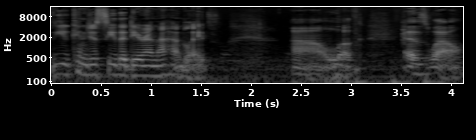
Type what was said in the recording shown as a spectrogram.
you can just see the deer in the headlights uh, look as well.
